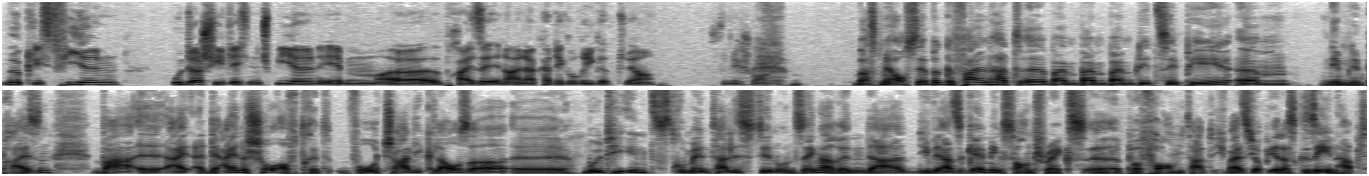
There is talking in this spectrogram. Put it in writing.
möglichst vielen unterschiedlichen Spielen eben äh, Preise in einer Kategorie gibt. Ja, finde ich schon. Was mir auch sehr gefallen hat äh, beim, beim, beim DCP, ähm, neben den Preisen, war äh, der eine Showauftritt, wo Charlie Klauser, äh, Multi-Instrumentalistin und Sängerin, da diverse Gaming-Soundtracks äh, performt hat. Ich weiß nicht, ob ihr das gesehen habt.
